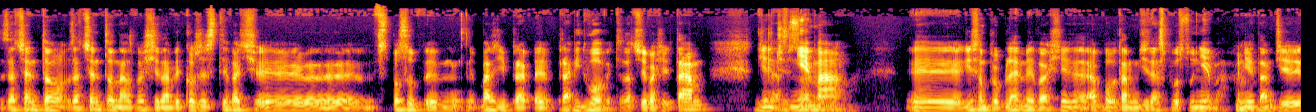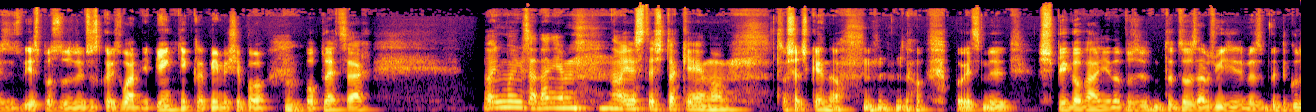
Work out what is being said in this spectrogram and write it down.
zaczęto, zaczęto nas właśnie nam wykorzystywać w sposób bardziej prawidłowy. To znaczy właśnie tam, gdzie nas nie ma, gdzie są problemy właśnie, albo tam, gdzie nas po prostu nie ma. Nie tam, gdzie jest, jest po prostu, wszystko jest ładnie, pięknie, klepiemy się po, hmm. po plecach. No i moim zadaniem no, jest też takie no, troszeczkę, no, no, powiedzmy, szpiegowanie, no, to, to zabrzmi zbyt gór,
